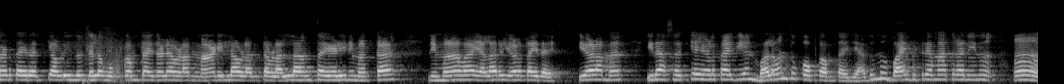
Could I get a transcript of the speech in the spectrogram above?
ಮಾಡ್ತಾ ಇರೋದಕ್ಕೆ ಅವಳು ಇಲ್ಲದೆಲ್ಲ ಒಪ್ಕೊಂತಾ ಇದ್ದಾಳೆ. ಅವಳು ಹಂಗೆ ಮಾಡಿಲ್ಲ, ಅವಳು ಅಂತವಳಲ್ಲ ಅಂತ ಹೇಳಿ ನಿಮ್ಮ ಅಕ್ಕ, ನಿಮ್ಮ ಮಾವ ಎಲ್ಲರೂ ಹೇಳ್ತಾ ಇದ್ದಾರೆ. ಹೇಳಮ್ಮ, ಇರ ಸತ್ಯ ಹೇಳ್ತಾ ಇದೆಯೇನು ಬಲವಂತಕ್ಕೆ ಒಪ್ಕೊಂತಾ ಇದೆಯಾ ಅದನ್ನು ಬಾಯ್ ಬಿಟ್ರೆ ಮಾತ್ರ ನೀನು ಹಾಂ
